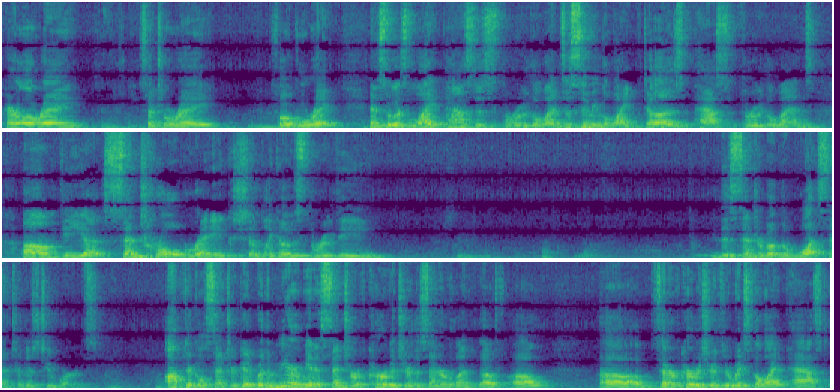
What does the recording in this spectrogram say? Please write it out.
parallel ray, central ray, focal ray. And so as light passes through the lens, assuming the light does pass through the lens, um, the uh, central ray simply goes through the the center, but the what center? There's two words. Optical center, good. With a mirror, we had a center of curvature, the center of, len- of uh, uh, center of curvature through which the light passed,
